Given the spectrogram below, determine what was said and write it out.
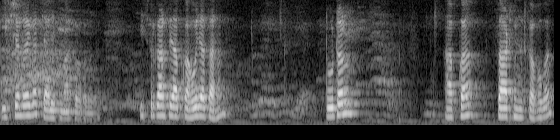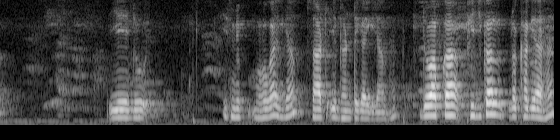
क्वेश्चन रहेगा, चालीस मार्क का होगा। इस प्रकार से आपका हो जाता है। टोटल आपका साठ मिनट का होगा। ये जो इसमें होगा एग्ज़ाम, साठ एक घंटे का एग्ज़ाम है। जो आपका फ़िज़िकल रखा गया है,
